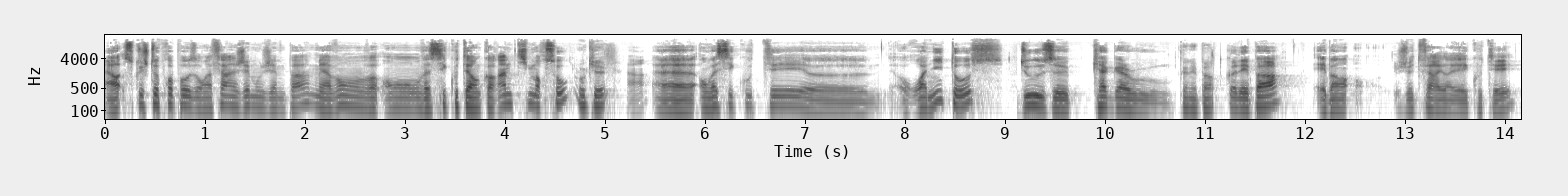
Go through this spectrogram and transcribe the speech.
Alors, ce que je te propose, on va faire un j'aime ou j'aime pas, mais avant, on va, on va s'écouter encore un petit morceau. Ok. Hein. Euh, on va s'écouter euh, Juanitos, Do the Kangaroo. Je connais pas. Connais pas? Eh ben, je vais te faire écouter.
